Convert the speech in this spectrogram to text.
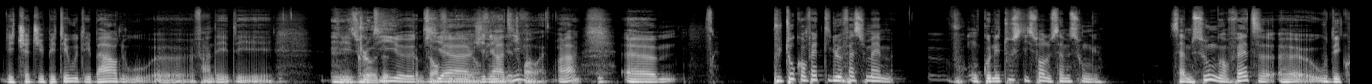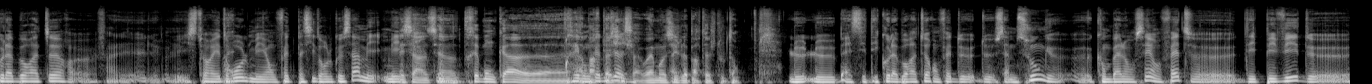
des chats GPT ou des bards ou euh, enfin des, des, des Claude, outils euh, d'IA générative, ouais. voilà. Mmh. plutôt qu'en fait ils le fassent eux-mêmes. On connaît tous l'histoire de Samsung. Samsung, en fait, euh, ou des collaborateurs, enfin, l'histoire est drôle, ouais. mais en fait pas si drôle que ça. Mais, mais, mais c'est un, un, très bon cas. Euh, très bon cas d'usage. Ouais, moi aussi ouais. je le partage tout le temps. Le, le bah, c'est des collaborateurs en fait de, de Samsung euh, qui ont balancé en fait euh, des PV de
